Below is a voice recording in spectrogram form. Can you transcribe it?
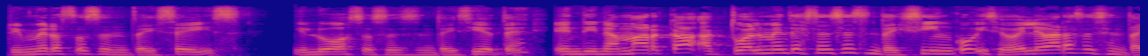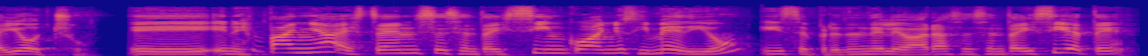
primero hasta 66 y luego hasta 67. En Dinamarca actualmente está en 65 y se va a elevar a 68. Eh, en España está en 65 años y medio y se pretende elevar a 67.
